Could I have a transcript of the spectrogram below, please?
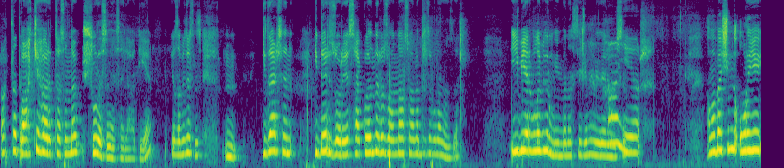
atladık. Bahçe haritasında şurası mesela diye yazabilirsiniz. Hmm. Gidersen gideriz oraya saklanırız ondan sonra bizi bulamazlar. İyi bir yer bulabilir miyim ben Asya'cığım? Hayır. Ama ben şimdi oraya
